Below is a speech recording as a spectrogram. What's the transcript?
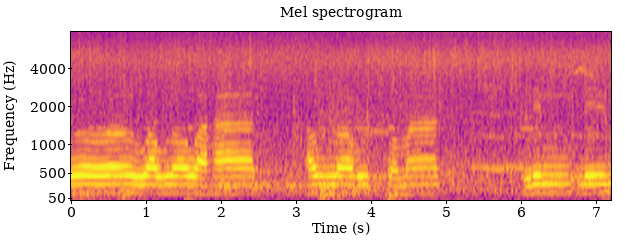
Huwallahu ahad. Allahu somad. Lim lim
